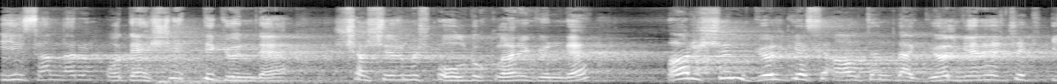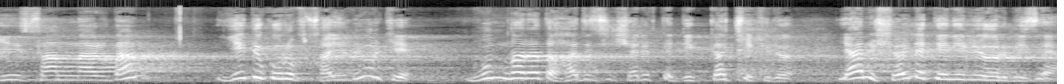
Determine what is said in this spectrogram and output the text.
İnsanların o dehşetli günde, şaşırmış oldukları günde arşın gölgesi altında gölgelenecek insanlardan yedi grup sayılıyor ki bunlara da hadisi şerifte dikkat çekiliyor. Yani şöyle deniliyor bize.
